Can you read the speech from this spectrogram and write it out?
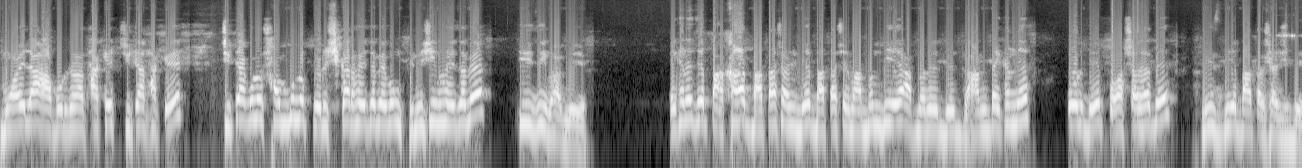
ময়লা আবর্জনা থাকে, চিটা থাকে। চিটাগুলো সম্পূর্ণ পরিষ্কার হয়ে যাবে এবং ফিনিশিং হয়ে যাবে ইজি ভাবে। এখানে যে পাখা, বাতাস আসবে, বাতাসের মাধ্যম দিয়ে আপনাদের যে ধানটা এখানে পড়বে, পড়ার সাথে সাথে নিচ দিয়ে বাতাস আসবে।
